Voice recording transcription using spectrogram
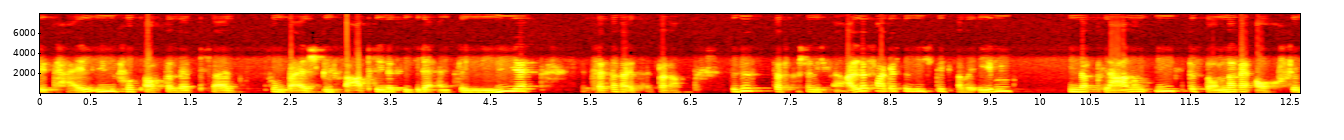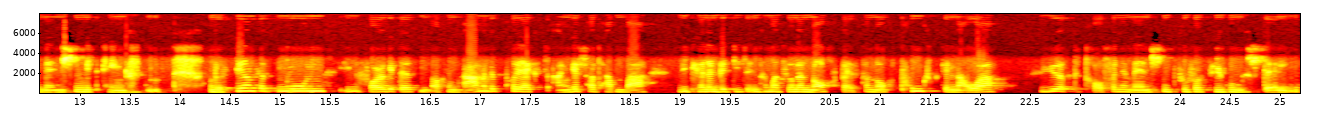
Detailinfos auf der Website, zum Beispiel Fahrpläne für jede einzelne Linie etc. etc. Das ist selbstverständlich für alle Fahrgäste wichtig, aber eben in der Planung, insbesondere auch für Menschen mit Ängsten. Und was wir uns jetzt nun infolgedessen auch im Rahmen des Projekts angeschaut haben, war, wie können wir diese Informationen noch besser, noch punktgenauer für betroffene Menschen zur Verfügung stellen.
